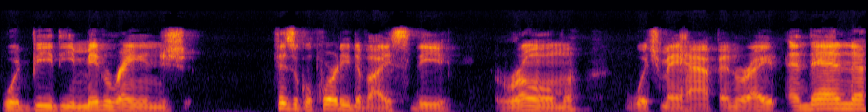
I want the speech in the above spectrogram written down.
would be the mid-range physical QWERTY device, the Rome, which may happen, right? And then,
